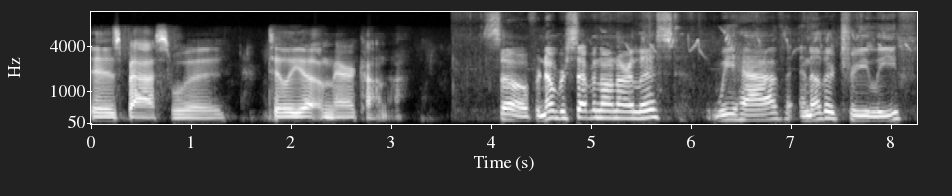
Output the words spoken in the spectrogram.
is basswood, Tilia americana. So for number seven on our list, we have another tree leaf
